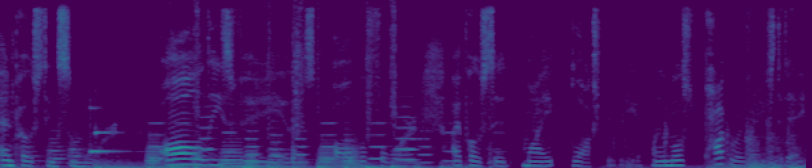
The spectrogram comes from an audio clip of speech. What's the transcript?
and posting some more all these videos all before I posted my Bloxburg video, one of the most popular videos today.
